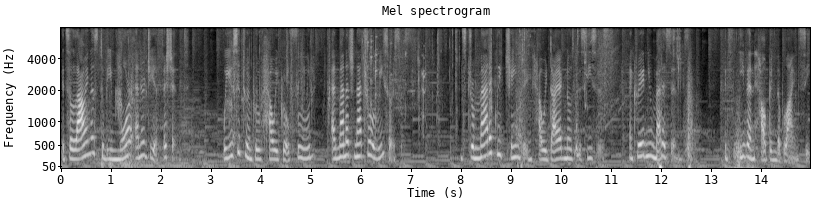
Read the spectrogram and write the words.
It's allowing us to be more energy efficient. We use it to improve how we grow food and manage natural resources. It's dramatically changing how we diagnose diseases and create new medicines. It's even helping the blind see.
